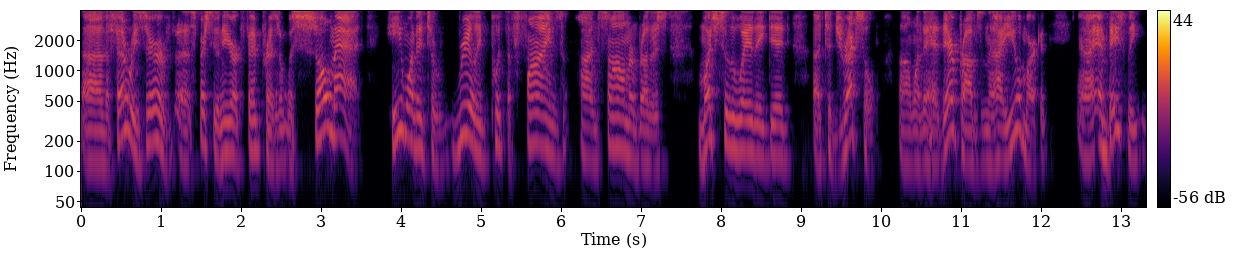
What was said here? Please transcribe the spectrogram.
uh, the Federal Reserve, uh, especially the New York Fed president, was so mad. He wanted to really put the fines on Salomon Brothers, much to the way they did uh, to Drexel uh, when they had their problems in the high yield market, and basically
